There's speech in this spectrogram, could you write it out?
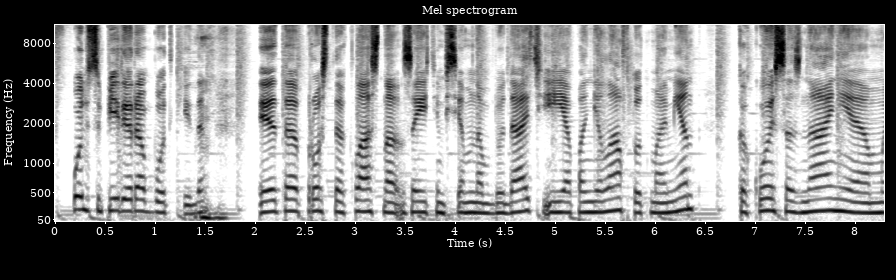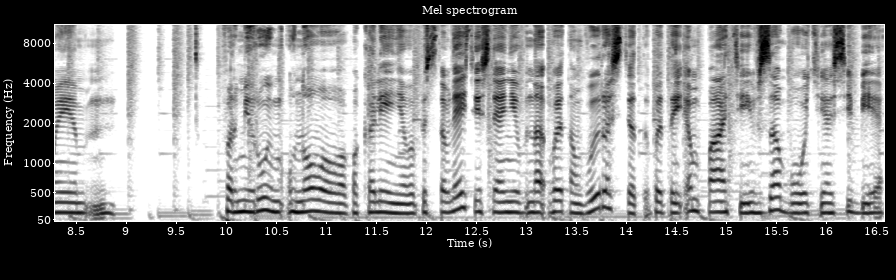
в пользу переработки, да. Угу. Это просто классно за этим всем наблюдать. И я поняла в тот момент, какое сознание мы формируем у нового поколения. Вы представляете, если они в, этом вырастят, в этой эмпатии, в заботе о себе,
